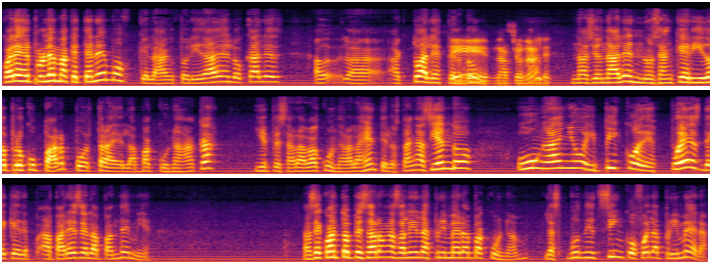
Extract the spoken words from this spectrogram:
¿cuál es el problema que tenemos? Que las autoridades locales actuales, perdón, nacionales. nacionales no se han querido preocupar por traer las vacunas acá. y empezar a vacunar a la gente. Lo están haciendo un año y pico después de que aparece la pandemia. ¿Hace cuánto empezaron a salir las primeras vacunas? La Sputnik 5 fue la primera.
